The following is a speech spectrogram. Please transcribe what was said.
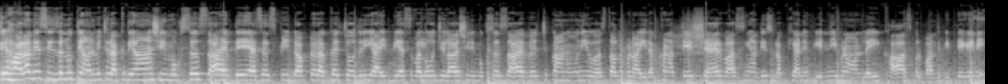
ਤਿਉਹਾਰਾਂ ਦੇ ਸੀਜ਼ਨ ਨੂੰ ਧਿਆਨ ਵਿੱਚ ਰੱਖਦਿਆਂ ਸ਼੍ਰੀ ਮੁਕਤਸਰ ਸਾਹਿਬ ਦੇ SSP doctor Akhar Chaudhary IPS ਵੱਲੋਂ ਜ਼ਿਲ੍ਹਾ ਸ਼੍ਰੀ ਮੁਕਤਸਰ ਸਾਹਿਬ ਵਿੱਚ ਕਾਨੂੰਨੀ ਵਿਵਸਥਾ ਨੂੰ ਬਣਾਈ ਰੱਖਣ ਅਤੇ ਸ਼ਹਿਰ ਵਾਸੀਆਂ ਦੀ ਸੁਰੱਖਿਆ ਨੂੰ ਯਕੀਨੀ ਬਣਾਉਣ ਲਈ ਖਾਸ ਪ੍ਰਬੰਧ ਕੀਤੇ ਗਏ ਨੇ,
